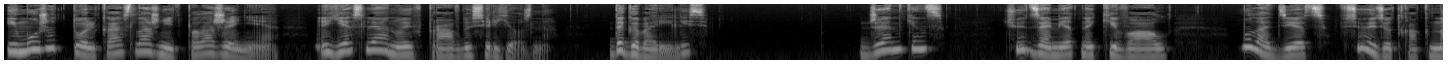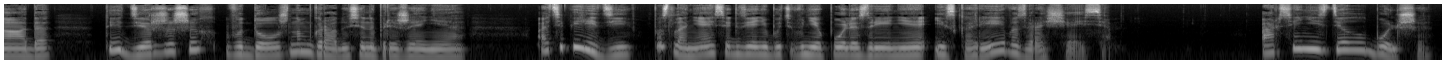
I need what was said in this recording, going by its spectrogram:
и может только осложнить положение, если оно и вправду серьезно. Договорились? Дженкинс чуть заметно кивал. «Молодец, все идет как надо. Ты держишь их в должном градусе напряжения. А теперь иди, послоняйся где-нибудь вне поля зрения и скорее возвращайся». Арсений сделал больше —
